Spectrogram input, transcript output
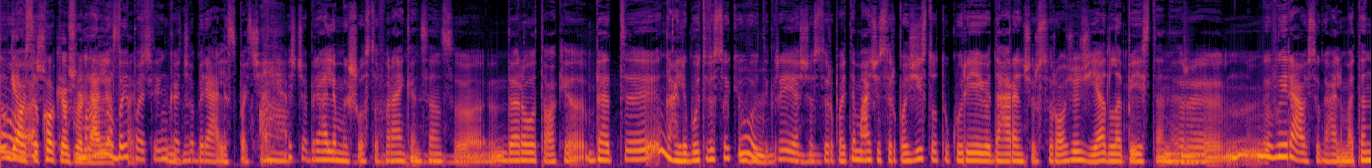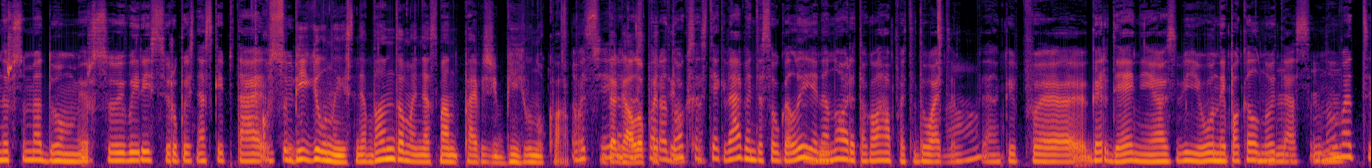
Daugiausia kokio žolelės? Man labai patinka mm. čiobrelis pačiai. Ah. Aš čiobrelį maišau su frankinsensu, darau tokį, bet e, gali būti visokių. Mm. Tikrai aš esu ir pati mačius ir pažįstu tų kuriejų darančių ir su rožių žiedlapiais ten mm. ir nu, įvairiausių galima, ten ir su medum ir su įvairiais sirupais, nes kaip tą... O su bijūnais nebandoma, nes man, pavyzdžiui, bijūnų kvapas. O čia yra paradoksas, tiek vebantis augalai, jie mhm. nenori to kvapo atiduoti. Ten, kaip e, gardenijos, bijūnai, pakalnutės. Mhm. Nu, vat,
